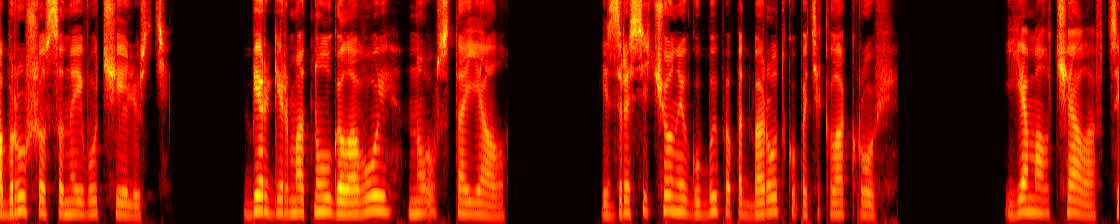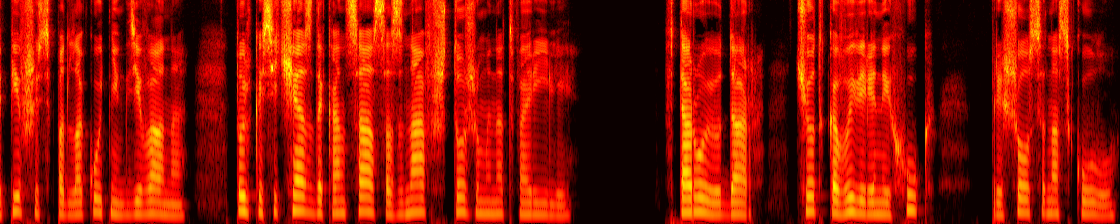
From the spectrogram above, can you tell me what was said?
обрушился на его челюсть. Бергер мотнул головой, но устоял. Из рассеченной губы по подбородку потекла кровь. Я молчала, вцепившись в подлокотник дивана, только сейчас до конца осознав, что же мы натворили. Второй удар, четко выверенный хук, пришелся на скулу.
